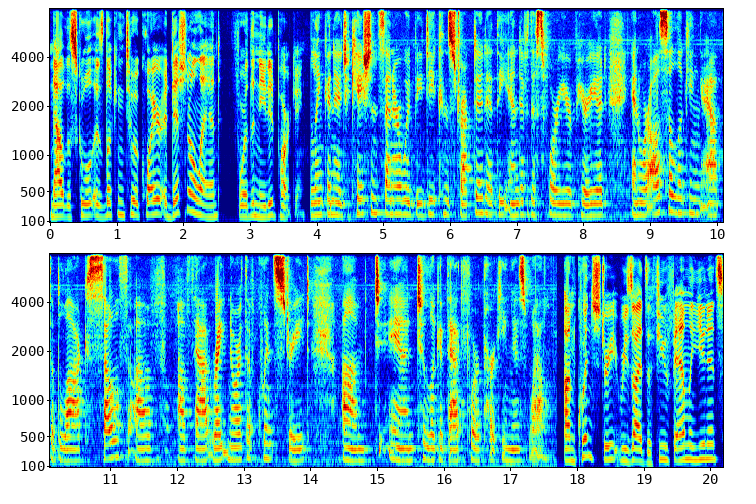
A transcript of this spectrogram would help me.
Now the school is looking to acquire additional land for the needed parking. Lincoln Education Center would be deconstructed at the end of this four-year period, and we're also looking at the block south of, of that, right north of Quince Street, um, to, and to look at that for parking as well. On Quince Street resides a few family units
